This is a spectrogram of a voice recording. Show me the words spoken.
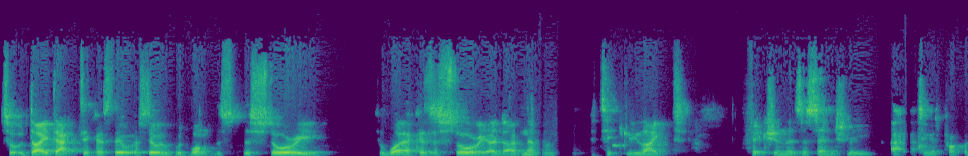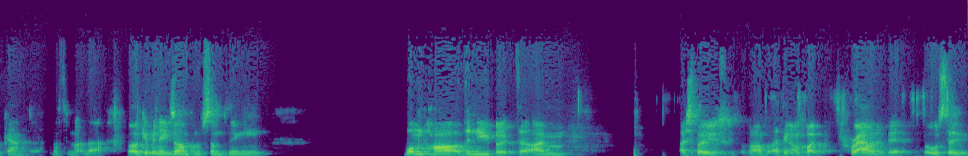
sort of didactic. I still, I still would want the, the story to work as a story. I, I've never particularly liked fiction that's essentially acting as propaganda, nothing like that. But I'll give you an example of something one part of the new book that I'm, I suppose, I think I'm quite proud of it, but also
